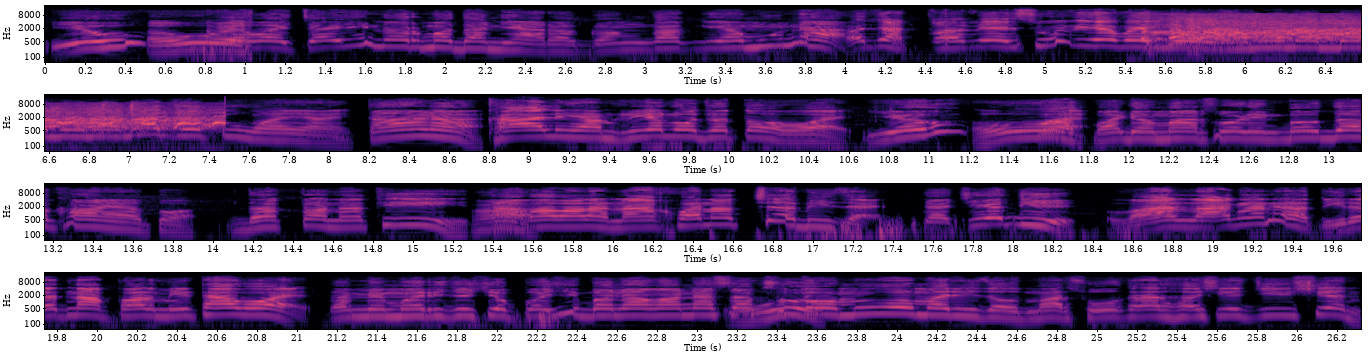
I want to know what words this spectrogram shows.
એવું? હોવે. વેવાય નર્મદા ની હારે ગંગા કે યમુના? અજા તમે શું વેવાઈ યમુના નમૂના ના જતું હોય આય. તાણ? ખાલી આમ રેલો જતો હોય. એવું? હોવે પડ્યો માર છોડીને બહુ દખાયા તો. દખતો નથી. તાવા વાળા નાખવાના જ છે બીજા. ત્યાં ચેદી? વાર લાગે ને ધીરજ ના ફળ મીઠા હોય. તમે મરી જશો પછી બનાવવાના શકશો તો હું મરી જાઉં. મારા છોકરા હશે જીવશે ને.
